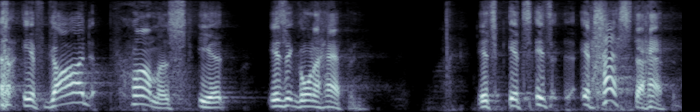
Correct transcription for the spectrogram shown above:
if God promised it, is it going to happen? It's, it's, it's, it has to happen.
